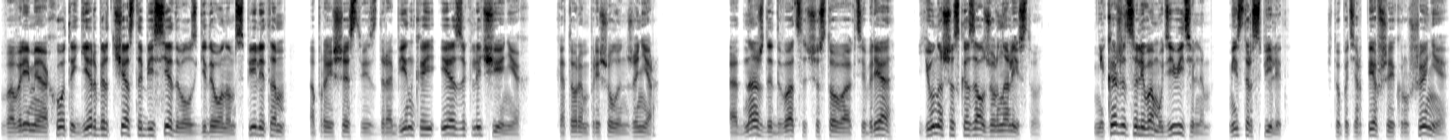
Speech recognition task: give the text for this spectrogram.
Во время охоты Герберт часто беседовал с Гидеоном Спилетом о происшествии с дробинкой и о заключениях, к которым пришел инженер. Однажды, 26 октября, юноша сказал журналисту, «Не кажется ли вам удивительным, мистер Спилет, что потерпевшие крушение,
